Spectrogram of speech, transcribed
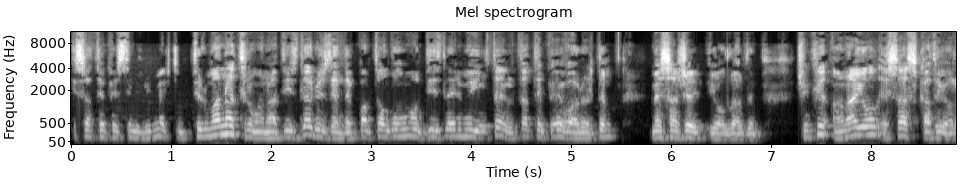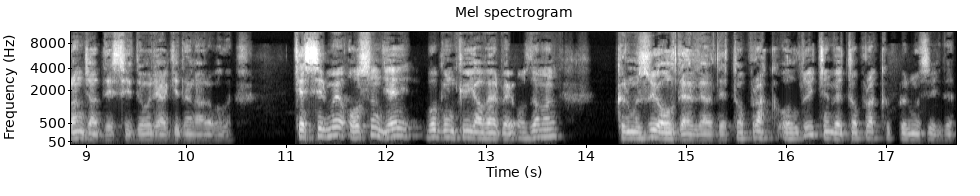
İsa Tepesi'ni bilmek için tırmana tırmana dizler üzerinde pantolonumu dizlerimi yırta yırta tepeye varırdım. Mesajı yollardım. Çünkü ana yol esas Kadıyoran Caddesi'ydi oraya giden arabalar. Kesirme olsun diye bugünkü Yaver Bey o zaman kırmızı yol derlerdi. Toprak olduğu için ve toprak kıpkırmızıydı.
